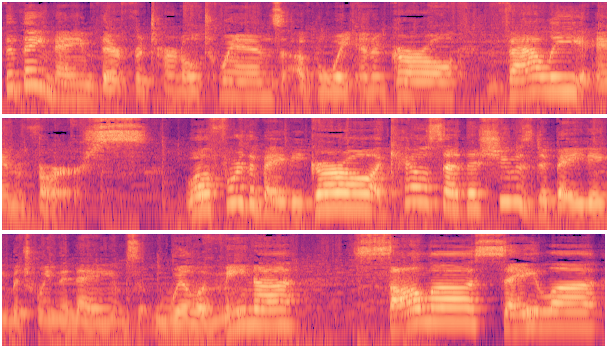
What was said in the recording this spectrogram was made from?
that they named their fraternal twins, a boy and a girl, Valley and Verse. Well, for the baby girl, Kail said that she was debating between the names Wilhelmina, Sala, Selah,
